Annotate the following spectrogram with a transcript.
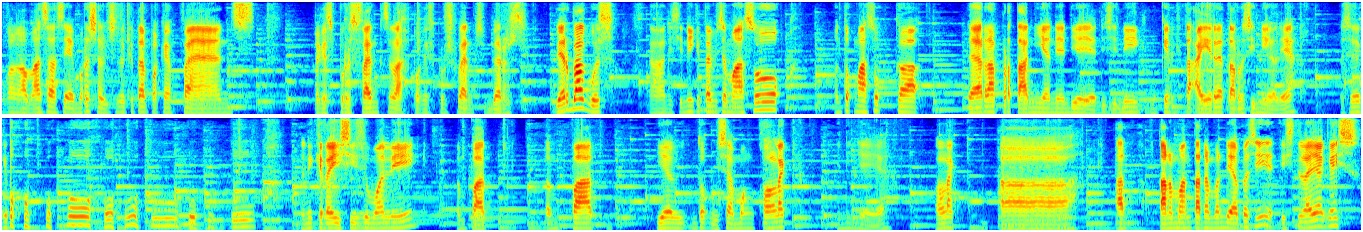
Bukan nggak masalah sih emang habis itu kita pakai fans. Pakai spruce fence lah pakai spruce fence biar biar bagus. Nah di sini kita bisa masuk. Untuk masuk ke daerah pertaniannya dia ya. Di sini mungkin kita airnya taruh sini kali ya. Hasilnya kita ini kita isi semua nih. Tempat tempat dia untuk bisa mengkolek ininya ya. Kolek uh, tan tanaman-tanaman di apa sih istilahnya guys?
